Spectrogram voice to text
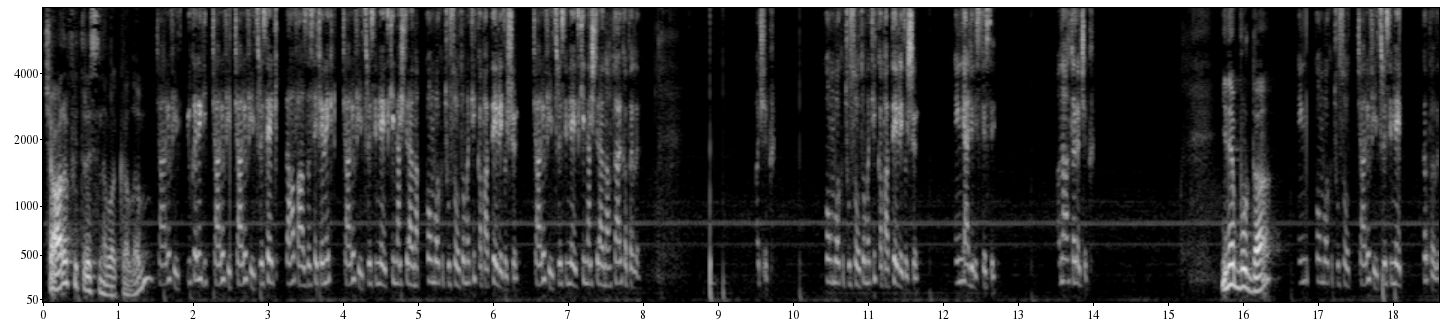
Çağrı filtresine bakalım. Çağrı fil. Yukarı git. Çağrı fil. Çağrı filtresi. Daha fazla seçenek. Çağrı filtresini etkinleştiren. Combo kutusu otomatik kapat devre dışı. Çağrı filtresini etkinleştiren anahtar kapalı. Açık. Combo kutusu otomatik kapat devre dışı. Engelli listesi. Anahtar açık. Yine burada En combo kutusu. Çağrı filtresini kapalı.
